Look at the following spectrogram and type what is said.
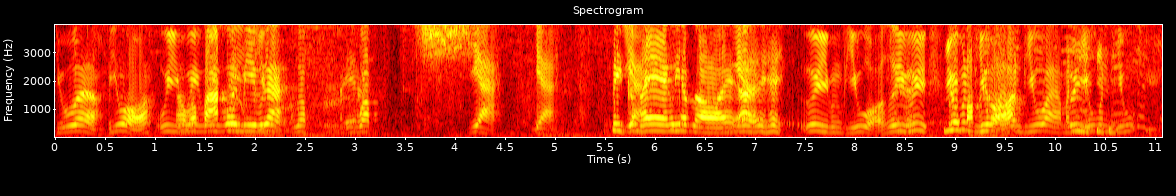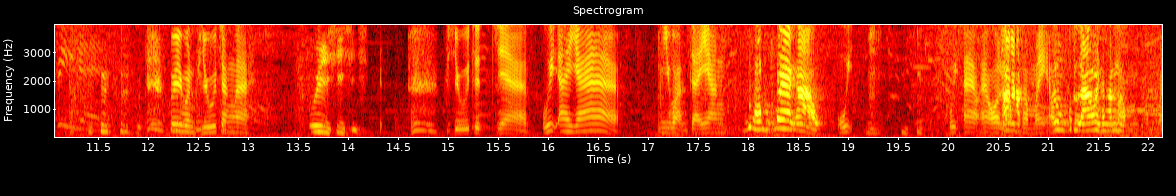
อยู่อะพี่หรออุ้ยเอาอุ้ยฟ้าก็ไม่มีมึงอะวับวับอย่าอย่า ปิดกำแพงเรียบร้อยอย่าเอ้ยเฮ้ย เฮ้ยมึงผิวเหรอเฮ้ยเฮ้ยผิวมันผิวเหรออะมันผิวอะมันผิวมันผิว Defeated. เฮ้ยมันผิวจังนะอุ้ยผิวจะแจ๊ดอุ้ยอาย่ามีหวานใจยังยกแม่งอ้าวอุ้ยอุ้ยเอาเอาเอาลำทำไมเอาลงกูล้างไม่ทันลำทำไม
